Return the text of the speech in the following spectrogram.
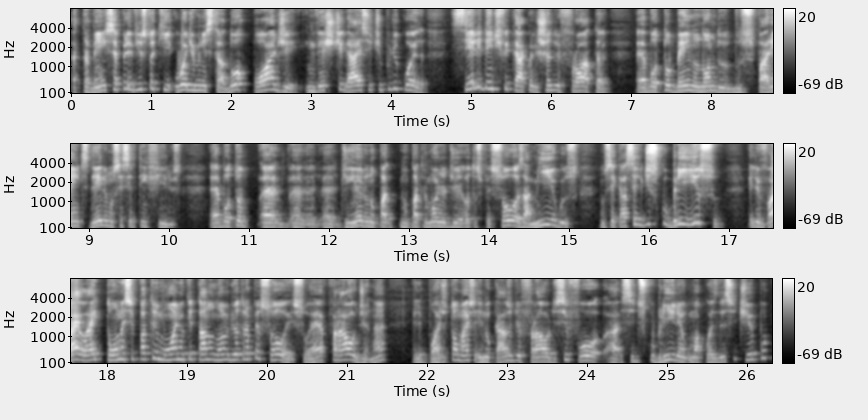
Ah, também isso é previsto aqui. O administrador pode investigar esse tipo de coisa. Se ele identificar que o Alexandre Frota é, botou bem no nome do, dos parentes dele, não sei se ele tem filhos, é, botou é, é, é dinheiro no, no, patrimônio de outras pessoas, amigos, não sei o que lá. Se ele descobrir isso, ele vai lá e toma esse patrimônio que está no nome de outra pessoa. Isso é fraude, né? Ele pode tomar isso. E no caso de fraude, se for, ah, se descobrirem alguma coisa desse tipo,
